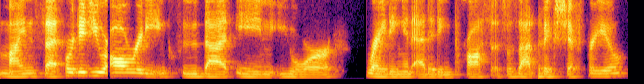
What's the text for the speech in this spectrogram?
mindset? Or did you already include that in your writing and editing process? Was that a big shift for you?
